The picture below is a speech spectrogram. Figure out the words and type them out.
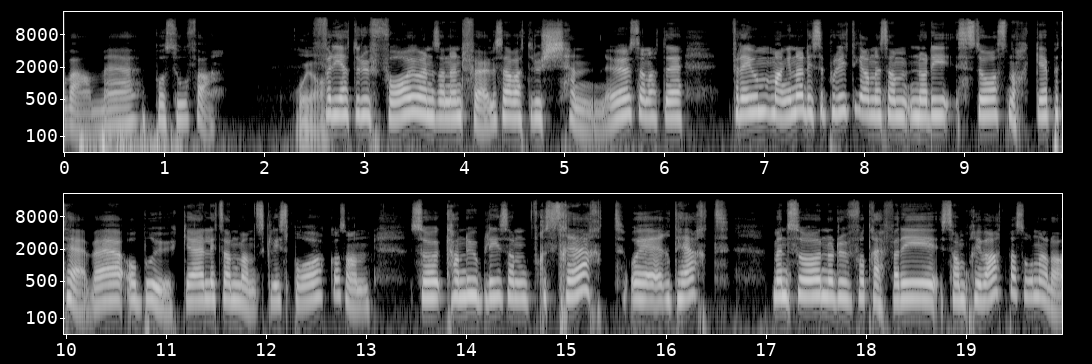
å være med på sofa. Oh, ja. Fordi at du får jo en sånn en følelse av at du kjenner sånn at det, For det er jo mange av disse politikerne som når de står og snakker på TV og bruker litt sånn vanskelig språk og sånn, så kan du jo bli sånn frustrert og irritert. Men så når du får treffe de som privatpersoner, da,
